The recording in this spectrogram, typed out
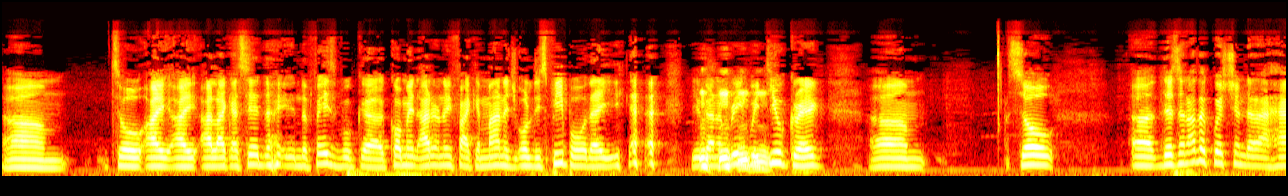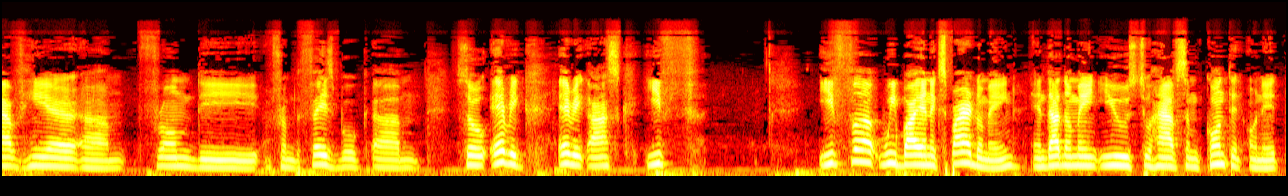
Um, so I, I, I like I said in the Facebook uh, comment, I don't know if I can manage all these people that you're gonna bring with you, Craig. Um, so uh, there's another question that I have here um, from the from the Facebook. Um, so Eric Eric asked if if uh, we buy an expired domain and that domain used to have some content on it.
